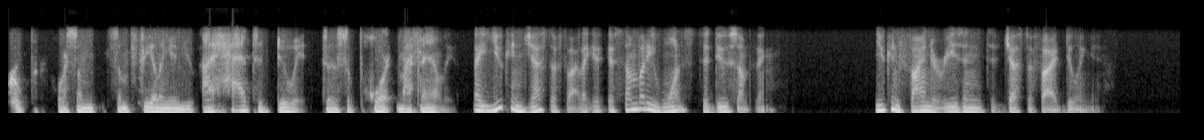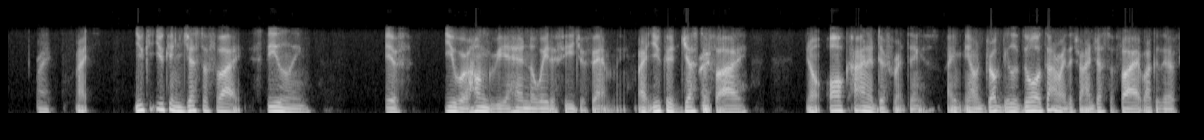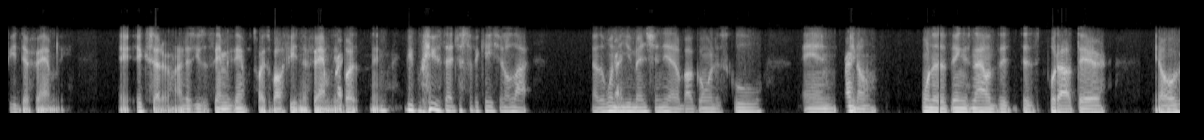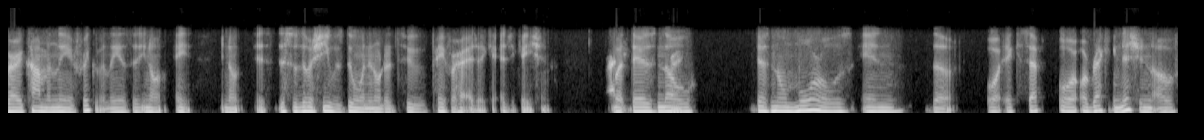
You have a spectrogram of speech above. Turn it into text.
group or some some feeling in you. I had to do it to support my family. Like you can justify, like if, if somebody wants to do something, you can find a reason to justify doing it. Right. Right. You you can justify stealing if you were hungry and had no way to feed your family. Right. You could justify, right. you know, all kind of different things. Like, you know, drug dealers do all the time, right? They try and justify it because they'll feed their family, etc. I just use the same example twice about feeding their family, right. but you know, people use that justification a lot. Now, the one that you mentioned, yeah, about going to school, and you know, one of the things now that is put out there, you know, very commonly and frequently is that you know, hey, you know, this is what she was doing in order to pay for her edu- education, right. but there's no right. there's no morals in the or accept or, or recognition of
